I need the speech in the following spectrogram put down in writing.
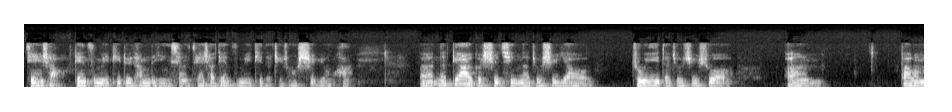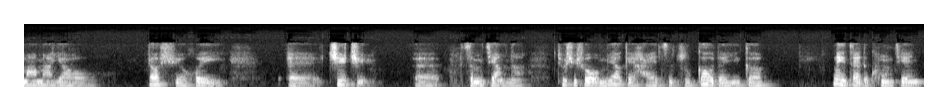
减少电子媒体对他们的影响，减少电子媒体的这种使用哈。呃，那第二个事情呢，就是要注意的，就是说，嗯，爸爸妈妈要要学会呃制止。呃，怎么讲呢？就是说，我们要给孩子足够的一个内在的空间，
